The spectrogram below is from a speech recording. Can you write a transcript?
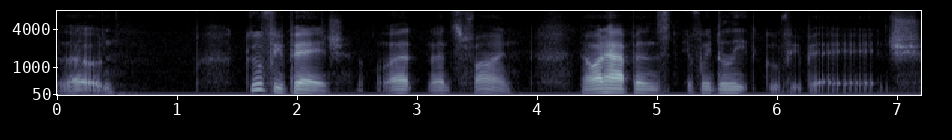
Load. Goofy page. Well, that that's fine. Now what happens if we delete Goofy page?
